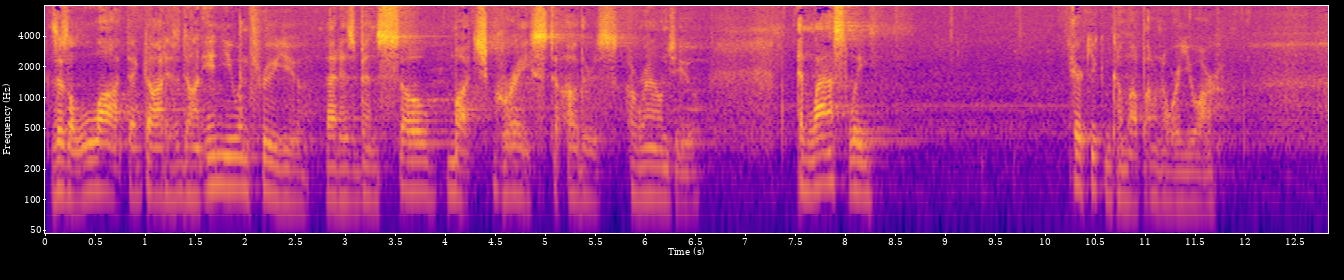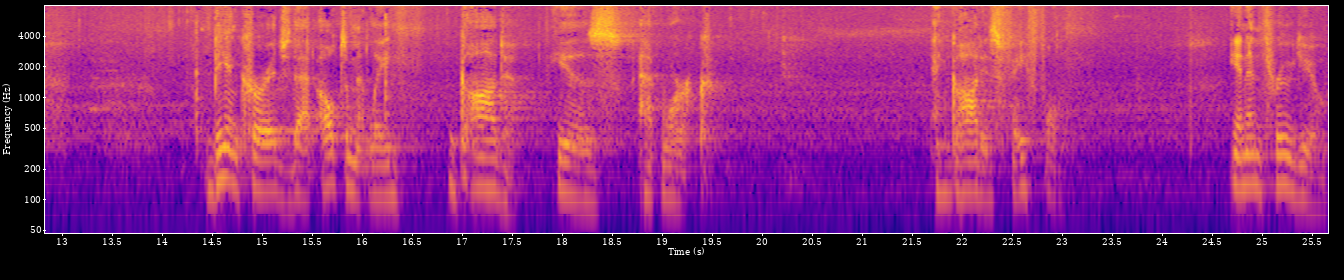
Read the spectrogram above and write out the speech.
Because there's a lot that God has done in you and through you that has been so much grace to others around you. And lastly, Eric, you can come up. I don't know where you are. Be encouraged that ultimately God is at work. And God is faithful in and through you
